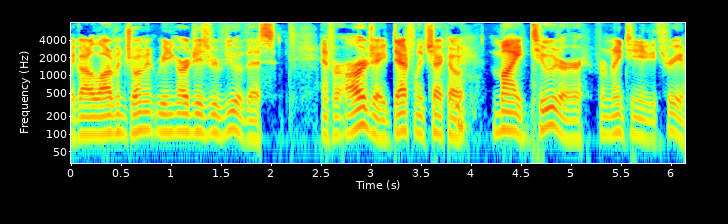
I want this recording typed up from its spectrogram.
I got a lot of enjoyment reading RJ's review of this. And for RJ, definitely check out My Tutor from 1983.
